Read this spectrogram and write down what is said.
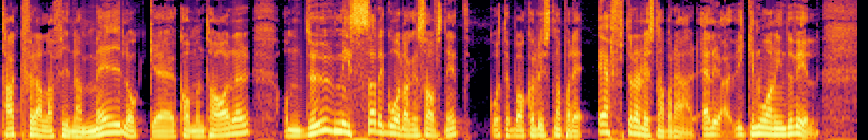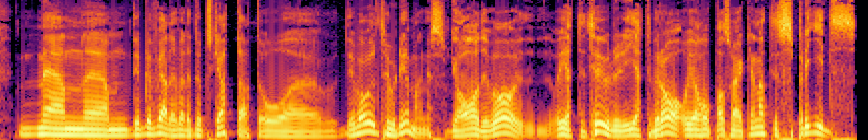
Tack för alla fina mejl och kommentarer. Om du missade gårdagens avsnitt, gå tillbaka och lyssna på det efter att ha lyssnat på det här. Eller vilken ordning du vill. Men eh, det blev väldigt, väldigt uppskattat och eh, det var väl tur det Magnus? Ja, det var, det var jättetur. Det är jättebra och jag hoppas verkligen att det sprids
